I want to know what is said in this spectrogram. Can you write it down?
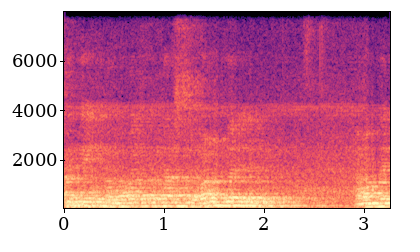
থেকে ভগবত কথা শ্রবণ করে আমাদের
